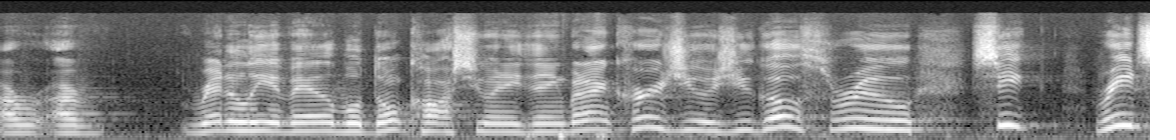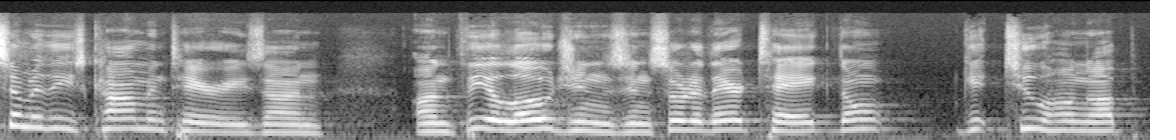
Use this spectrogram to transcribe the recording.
are, are readily available, don't cost you anything. But I encourage you as you go through, see, read some of these commentaries on, on theologians and sort of their take. Don't get too hung up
